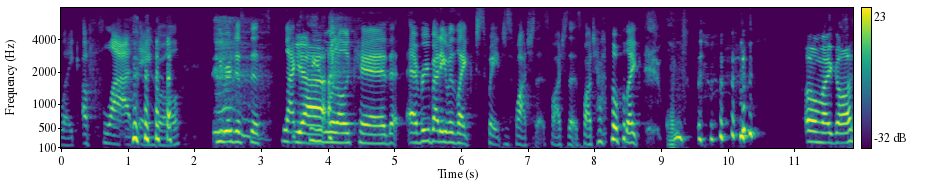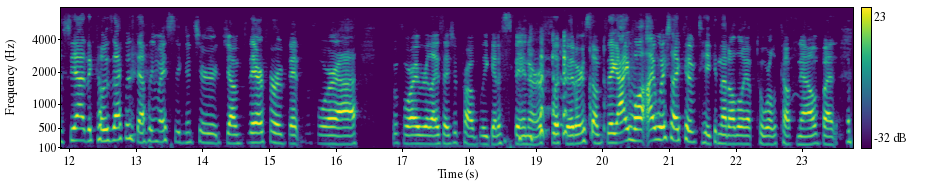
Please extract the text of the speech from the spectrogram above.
like a flat angle. You were just this flexy Yeah. little kid. Everybody was like, "Just wait, just watch this, watch this, watch how like." Oh my gosh. Yeah, the Cossack was definitely my signature jump there for a bit before uh before I realized I should probably get a spin or a flip it or something. I want I wish I could have taken that all the way up to World Cup now, but a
